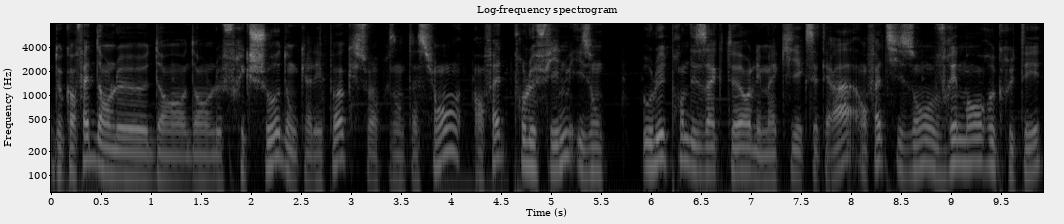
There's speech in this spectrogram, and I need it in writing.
Donc en fait, dans le, dans, dans le freak show, donc à l'époque, sur la présentation, en fait, pour le film, ils ont, au lieu de prendre des acteurs, les maquis, etc., en fait, ils ont vraiment recruté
